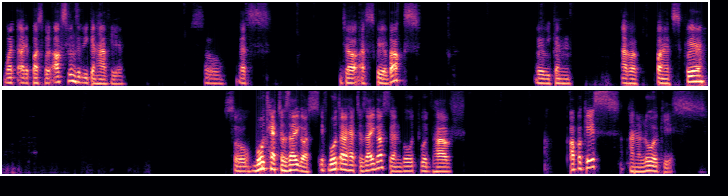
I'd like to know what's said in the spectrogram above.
what are the possible offsprings that we can have here. So let's draw a square box where we can have a Punnett square. So both heterozygous. If both are heterozygous, then both would have uppercase and a lowercase.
